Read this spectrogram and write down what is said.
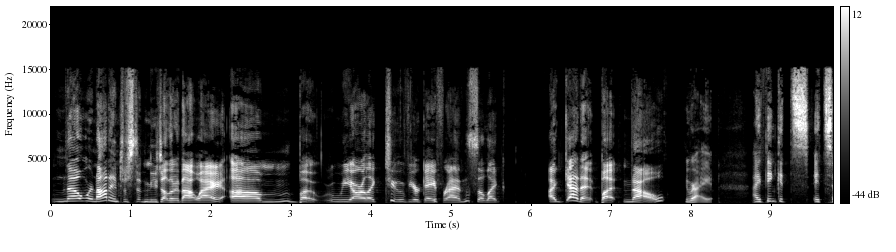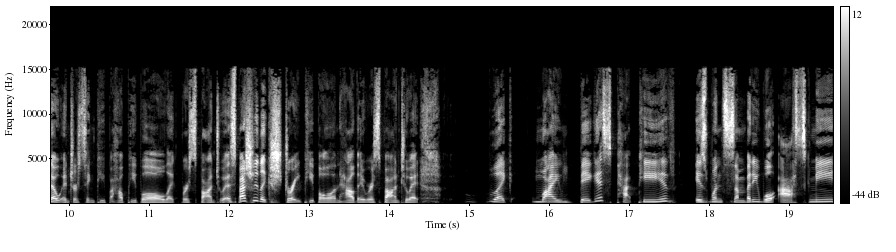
no, we're not interested in each other that way. Um, but we are like two of your gay friends, so like I get it, but no. Right. I think it's it's so interesting people how people like respond to it, especially like straight people and how they respond to it. Like my biggest pet peeve is when somebody will ask me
